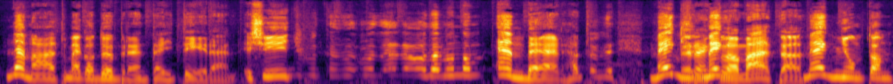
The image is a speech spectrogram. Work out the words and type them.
nem állt meg a Döbrentei téren. És így, oda mondom, ember, hát meg, meg, Reklamáltál? megnyomtam,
